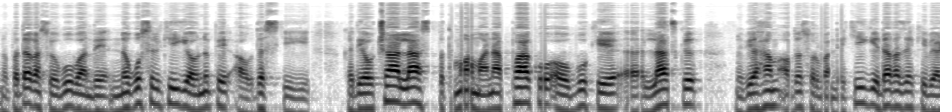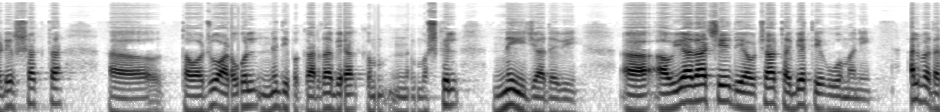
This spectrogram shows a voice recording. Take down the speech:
نو په دغسې اوبو باندې نه غسل کیږي او نه پرې اودس کیږي که د یو چا لاس په تمامه معنا پاک و او اوبو کې لاس که نو بیا هم اودس ورباندې کیږي دغه ځای کې بیا ډېر شک ته توجه اړول نه دی پکار دا بیا کوم مشکل نه ایجادوي او یا دا چې د یو چا طبیعت ومني البته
